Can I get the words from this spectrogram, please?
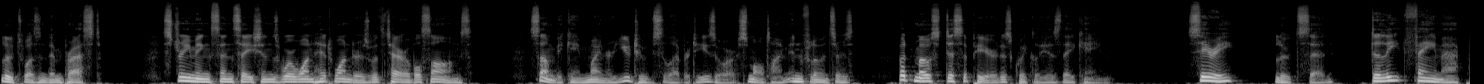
Lutz wasn't impressed. Streaming sensations were one hit wonders with terrible songs. Some became minor YouTube celebrities or small time influencers, but most disappeared as quickly as they came. Siri, Lutz said, delete Fame app.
